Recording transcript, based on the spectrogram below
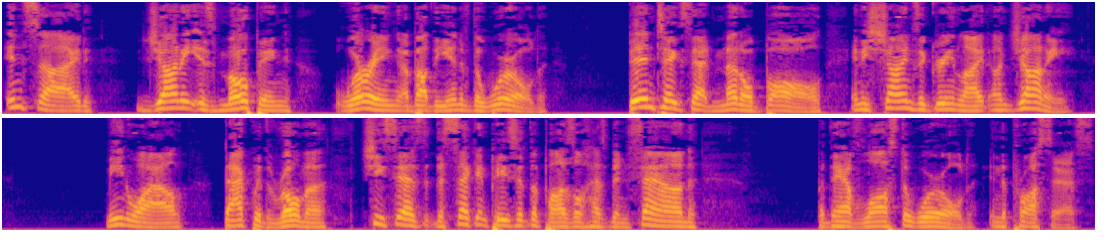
Inside, Johnny is moping, worrying about the end of the world. Ben takes that metal ball and he shines a green light on Johnny. Meanwhile, back with Roma, she says that the second piece of the puzzle has been found, but they have lost the world in the process.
